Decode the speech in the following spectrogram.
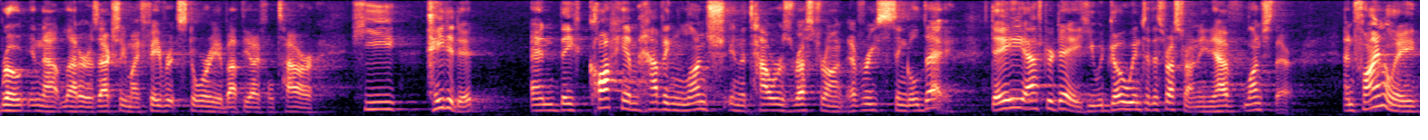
wrote in that letter is actually my favorite story about the Eiffel Tower. He hated it and they caught him having lunch in the tower's restaurant every single day. Day after day, he would go into this restaurant and he'd have lunch there. And finally,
